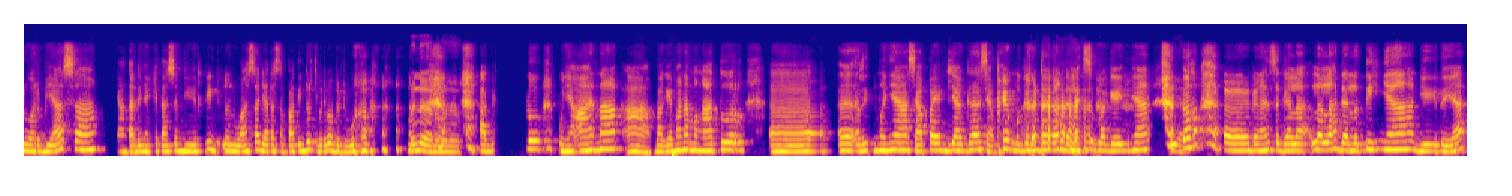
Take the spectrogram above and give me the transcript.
luar biasa. Yang tadinya kita sendiri leluasa di atas tempat tidur tiba-tiba berdua. Benar benar. Habis itu punya anak, ah, bagaimana mengatur uh, uh, ritmenya, siapa yang jaga, siapa yang begadang dan lain sebagainya, iya. toh uh, dengan segala lelah dan letihnya gitu ya.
